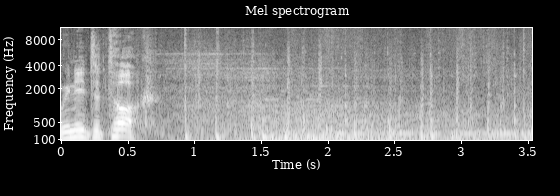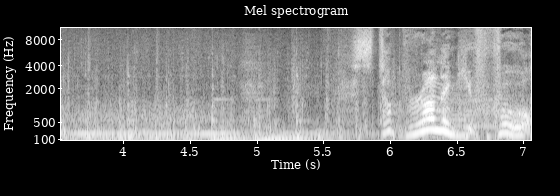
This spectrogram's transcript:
We need to talk. Stop running, you fool!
